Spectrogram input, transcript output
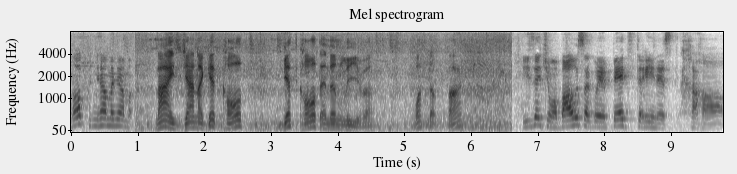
Hop, njama, njama. Nice, Jana, get caught. Get caught and then leave. What the fuck? Iznećemo Bausa koji je 5-13. Haha.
